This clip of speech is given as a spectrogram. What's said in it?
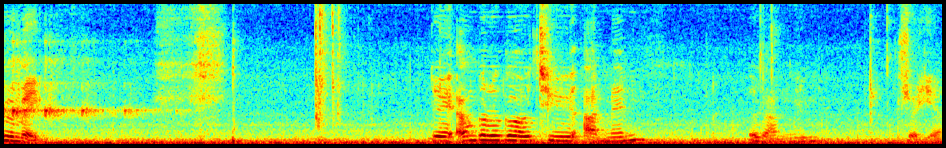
Crewmate. Okay, I'm gonna go to admin. Where's admin? It's right here.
